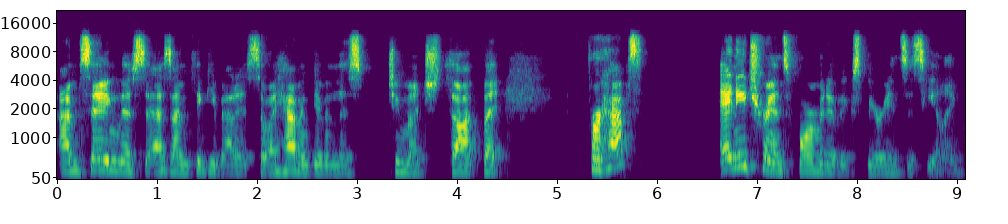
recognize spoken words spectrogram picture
I'm saying this as I'm thinking about it, so I haven't given this too much thought, but perhaps any transformative experience is healing,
